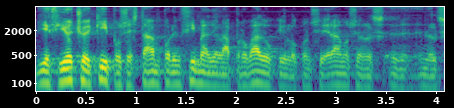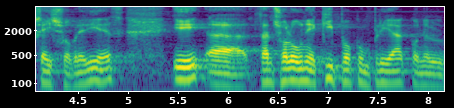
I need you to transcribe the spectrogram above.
18 equipos estaban por encima del aprobado, que lo consideramos en el, 6 sobre 10, y uh, tan solo un equipo cumplía con el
